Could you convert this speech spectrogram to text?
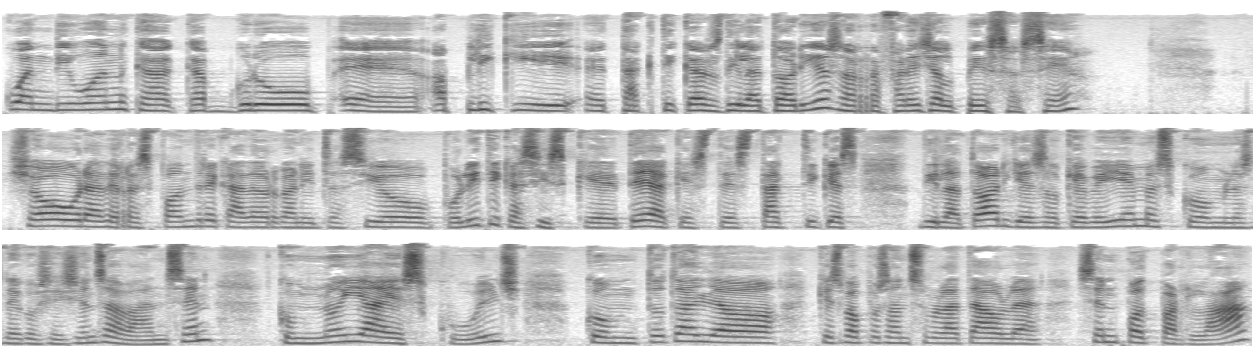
Quan diuen que cap grup eh, apliqui eh, tàctiques dilatòries, es refereix al PSC? Això haurà de respondre cada organització política, si és que té aquestes tàctiques dilatòries. El que veiem és com les negociacions avancen, com no hi ha esculls, com tot allò que es va posant sobre la taula se'n pot parlar,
